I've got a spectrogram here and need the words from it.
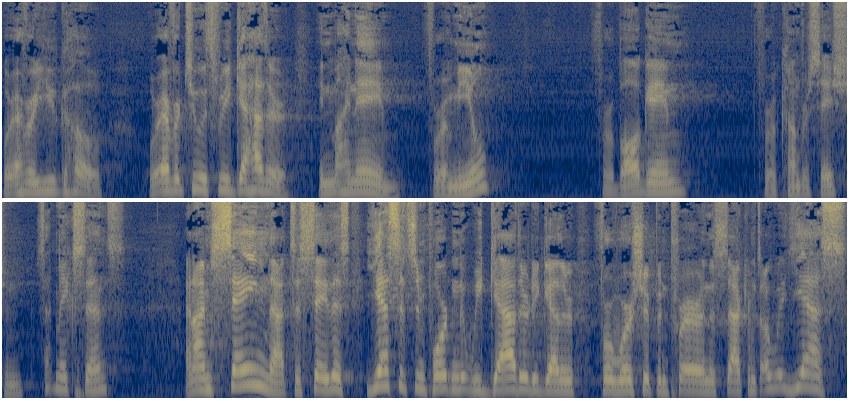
wherever you go, wherever two or three gather in my name for a meal, for a ball game, for a conversation. Does that make sense? And I'm saying that to say this. Yes, it's important that we gather together for worship and prayer and the sacraments. Oh, yes.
